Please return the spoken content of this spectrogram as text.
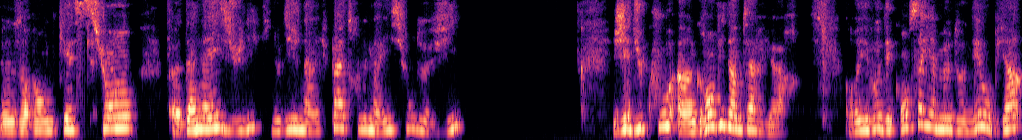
nous avons une question euh, d'Anaïs Julie qui nous dit Je n'arrive pas à trouver ma mission de vie. J'ai du coup un grand vide intérieur. Auriez-vous des conseils à me donner ou bien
